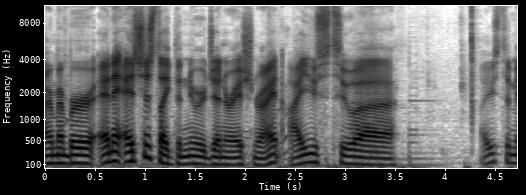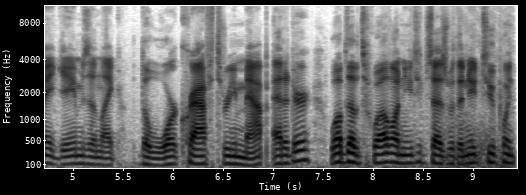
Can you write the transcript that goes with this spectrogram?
I remember, and it's just like the newer generation, right? I used to, uh, I used to make games in like the Warcraft 3 map editor. WubDub12 on YouTube says with the new 2.2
